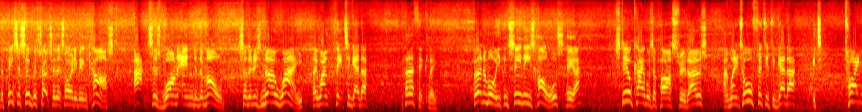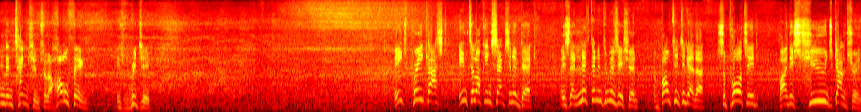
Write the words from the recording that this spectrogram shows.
the piece of superstructure that's already been cast acts as one end of the mould, so there is no way they won't fit together perfectly. Furthermore, you can see these holes here. Steel cables are passed through those, and when it's all fitted together, it's tightened and tensioned, so the whole thing is rigid. Each precast interlocking section of deck is then lifted into position and bolted together, supported by this huge gantry.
